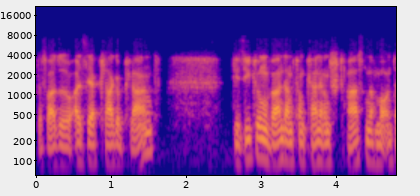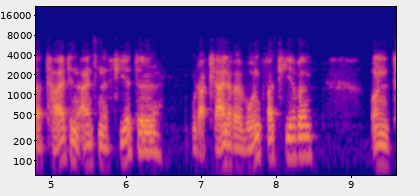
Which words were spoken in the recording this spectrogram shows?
Das war so alles sehr klar geplant. Die Siedlungen waren dann von kleineren Straßen nochmal unterteilt in einzelne Viertel oder kleinere Wohnquartiere. Und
